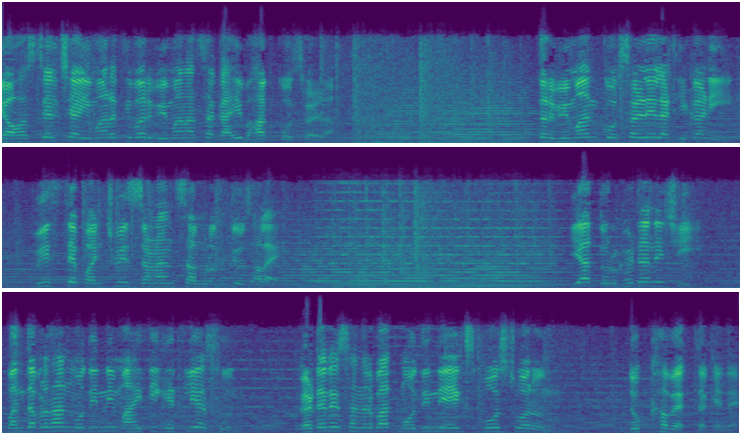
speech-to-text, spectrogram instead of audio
या हॉस्टेलच्या इमारतीवर विमानाचा काही भाग कोसळला. तर विमान कोसळलेल्या ठिकाणी वीस ते पंचवीस जणांचा मृत्यू झालाय. या दुर्घटनेची पंतप्रधान मोदींनी माहिती घेतली असून घटनेसंदर्भात मोदींनी एक्स पोस्टवरून दुःख व्यक्त केलंय.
